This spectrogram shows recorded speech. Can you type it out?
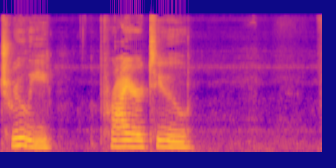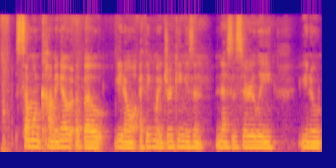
truly prior to someone coming out about you know i think my drinking isn't necessarily you know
